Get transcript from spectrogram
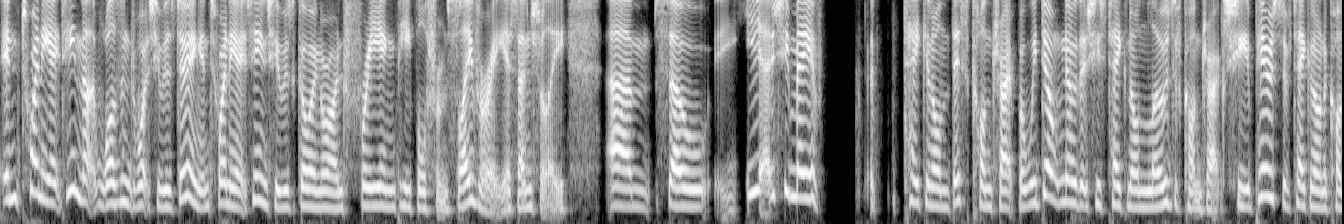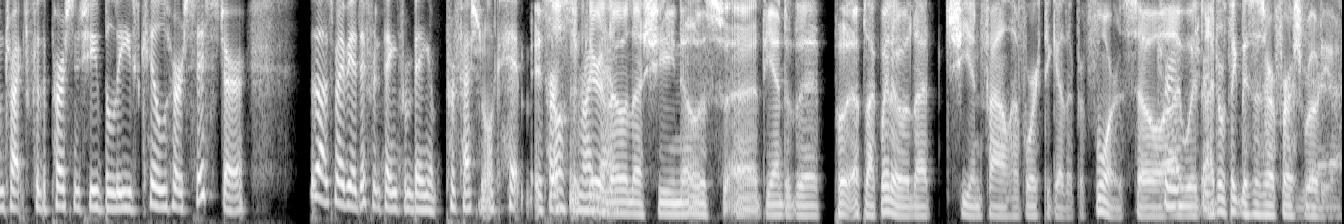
in 2018, that wasn't what she was doing. In 2018, she was going around freeing people from slavery, essentially. Um, so, yeah, she may have uh, taken on this contract, but we don't know that she's taken on loads of contracts. She appears to have taken on a contract for the person she believes killed her sister. But that's maybe a different thing from being a professional hit. It's also clear, now. though, that she knows uh, at the end of the po- uh, Black Widow that she and Val have worked together before. So True, I would. true. I don't think this is her first rodeo. Yeah.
